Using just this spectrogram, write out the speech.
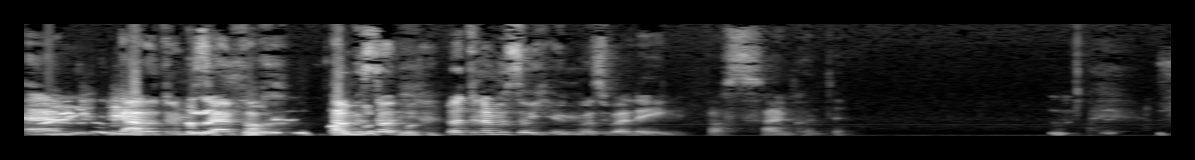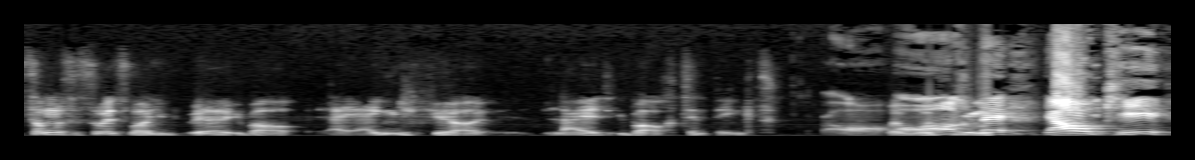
Ähm, ja, Leute, dann müsst ihr einfach, dann müsst ihr, Leute, dann müsst ihr euch irgendwas überlegen, was sein könnte sagen wir es so, es war äh, über, äh, eigentlich für äh, Leute über 18 denkt. Oh, oh ey, ja, okay.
